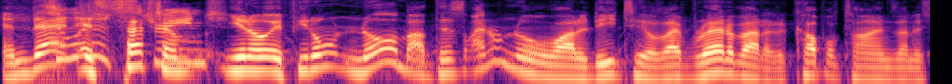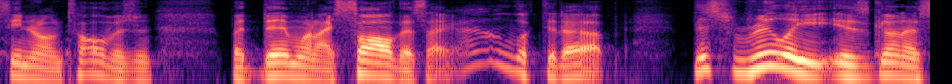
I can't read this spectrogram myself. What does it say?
And that So is a such strange- a you know, if you don't know about this, I don't know a lot of details. I've read about it a couple times and I've seen it on television, but then when I saw this, I, I looked it up. This really is going to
